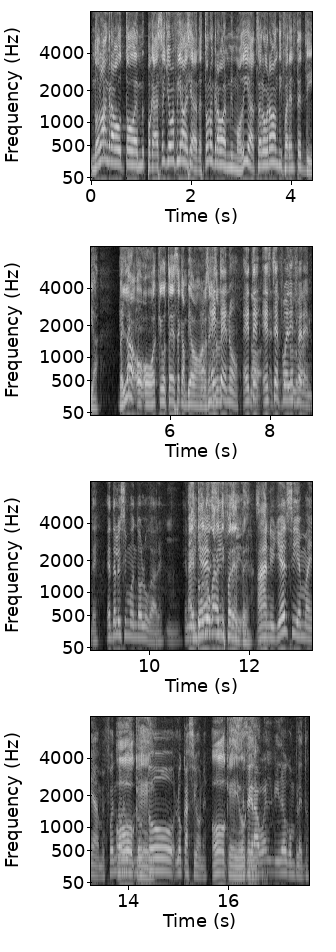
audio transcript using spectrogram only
no lo han grabado todo, en- porque a veces yo me fijaba y decía, esto no es grabado el mismo día, esto lo graban diferentes días, ¿verdad? o, o es que ustedes se cambiaban. o No, este no, este, No, este fue, diferente. Este lo hicimos en dos lugares. En dos lugares diferentes. sí. Ah, en New Jersey y en Miami. Fue en dos, dos- dos locaciones. Ok, Que ok. se grabó el video completo.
